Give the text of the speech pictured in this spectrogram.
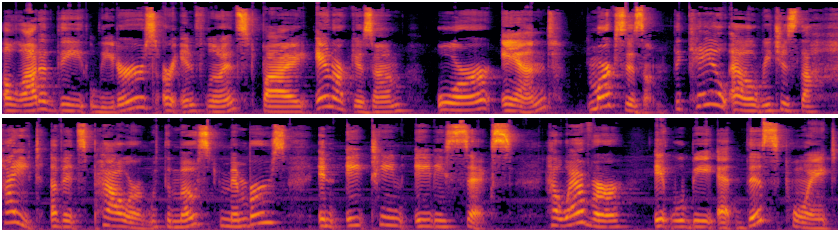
a lot of the leaders are influenced by anarchism or and Marxism. The KOL reaches the height of its power with the most members in 1886. However, it will be at this point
